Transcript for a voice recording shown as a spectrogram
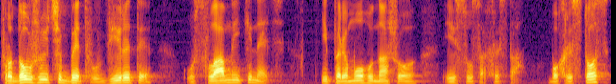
продовжуючи битву, вірити у славний кінець і перемогу нашого Ісуса Христа. Бо Христос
